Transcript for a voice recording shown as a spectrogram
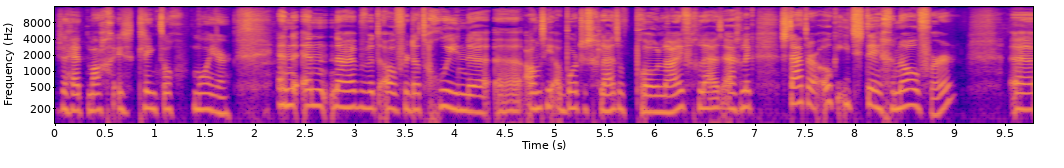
Het mag is, klinkt toch mooier. En, en nou hebben we het over dat groeiende uh, anti-abortus geluid of pro-life geluid eigenlijk. Staat er ook iets tegenover? Uh,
